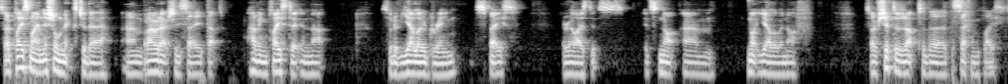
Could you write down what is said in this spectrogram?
So I placed my initial mixture there, um, but I would actually say that having placed it in that sort of yellow green space, I realized it's it's not um, not yellow enough. So I've shifted it up to the, the second place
